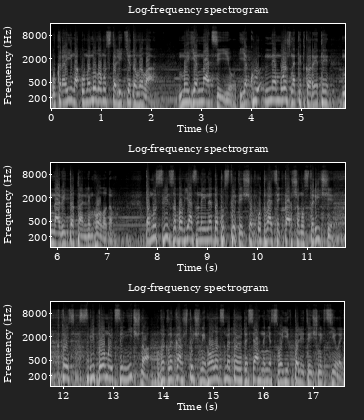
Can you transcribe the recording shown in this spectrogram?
Україна у минулому столітті довела: ми є нацією, яку не можна підкорити навіть тотальним голодом. Тому світ зобов'язаний не допустити, щоб у 21 сторіччі хтось свідомо й цинічно викликав штучний голод з метою досягнення своїх політичних цілей,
